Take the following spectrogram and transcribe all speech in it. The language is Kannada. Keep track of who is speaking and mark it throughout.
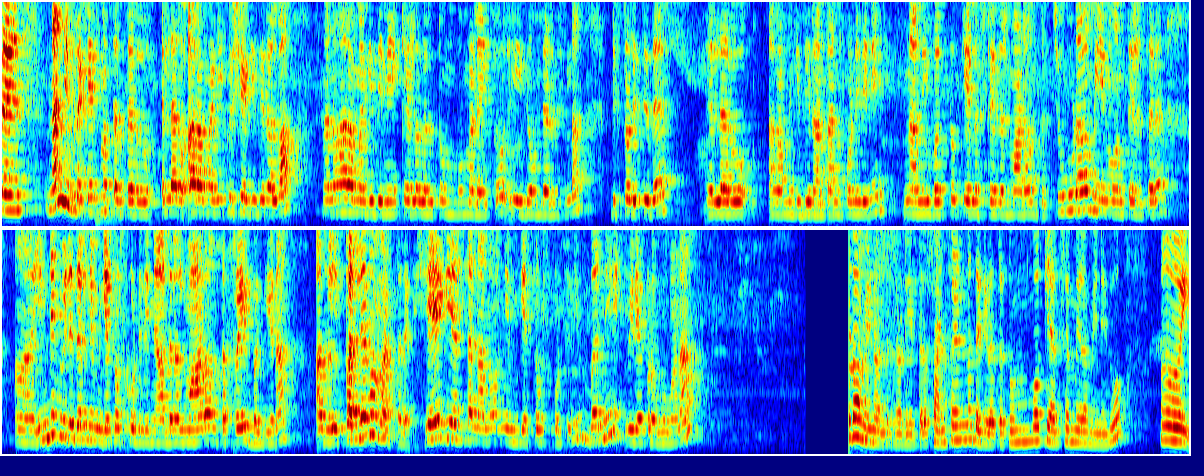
Speaker 1: ಫ್ರೆಂಡ್ಸ್ ನಾನು ನಿಮ್ಮ ರಕೇಶ್ ಮಾತಾಡ್ತಾ ಇರೋದು. ಎಲ್ಲರೂ ಆರಾಮಾಗಿ ಖುಷಿಯಾಗಿದ್ದೀರಲ್ವಾ? ನಾನು ಆರಾಮಾಗಿದ್ದೀನಿ. ಕೇರಳದಲ್ಲಿ ತುಂಬ ಮಳೆ ಇತ್ತು. ಈಗ ಒಂದೆರಡು ದಿವಸದಿಂದ ಬಿಸಿಲು ಹೊಡಿತಿದೆ. ಎಲ್ಲರೂ ಆರಾಮಾಗಿದ್ದೀರಾ ಅಂತ ಅಂದ್ಕೊಂಡಿದ್ದೀನಿ ನಾನು ಇವತ್ತು ಕೇರಳ ಸ್ಟೈಲಲ್ಲಿ ಮಾಡೋವಂಥ ಚೂಡ ಮೀನು ಅಂತ ಹೇಳ್ತಾರೆ. ಹಿಂದಿನ ವಿಡಿಯೋದಲ್ಲಿ ನಿಮಗೆ ತೋರಿಸ್ಕೊಂಡಿದ್ದೀನಿ ಅದರಲ್ಲಿ ಮಾಡೋವಂಥ ಫ್ರೈ ಬಗ್ಗೆನ? ಅದರಲ್ಲಿ ಪಲ್ಯನೂ ಮಾಡ್ತಾರೆ. ಹೇಗೆ ಅಂತ ನಾನು ನಿಮಗೆ ತೋರಿಸ್ಕೊಡ್ತೀನಿ. ಬನ್ನಿ, ವಿಡಿಯೋ ಕೂಡ ಹೋಗೋಣ. ಚೂಡ ಮೀನು ಅಂದರೆ ನೋಡಿ, ಈ ಥರ ಸಣ್ಣ ಸಣ್ಣದಾಗಿರುತ್ತೆ. ತುಂಬ ಕ್ಯಾಲ್ಸಿಯಂ ಇರೋ ಮೀನಿದು.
